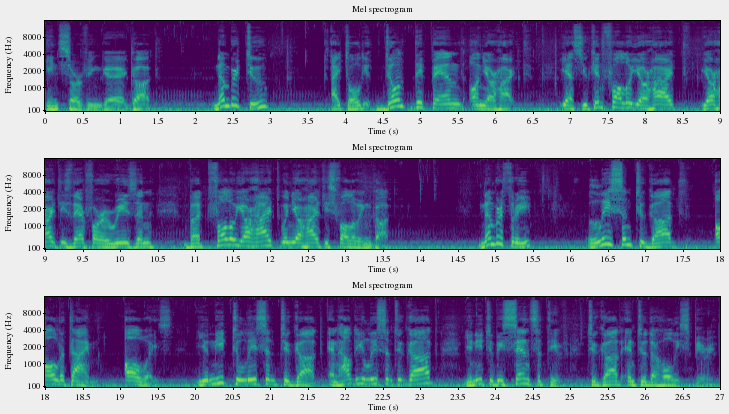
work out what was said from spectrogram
in serving uh, God. Number two, I told you, don't depend on your heart. Yes, you can follow your heart. Your heart is there for a reason, but follow your heart when your heart is following God. Number three, listen to God all the time, always. You need to listen to God. And how do you listen to God? You need to be sensitive to God and to the Holy Spirit.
